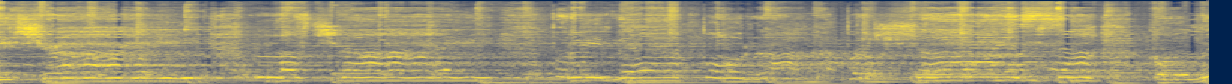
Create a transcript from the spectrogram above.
Зустрічай, навчай, прийде пора, прощайся, коли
